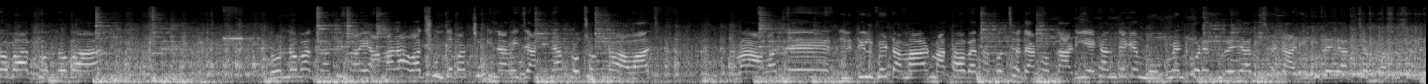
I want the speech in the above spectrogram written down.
ধন্যবাদ ধন্যবাদ। ধন্যবাদ দাদি ভাই, আমার আওয়াজ শুনতে পাচ্ছ কিনা আমি জানি না, প্রচণ্ড আওয়াজ। আমার আওয়াজে লিটিল বিট আমার মাথাও ব্যথা করছে। দেখো, গাড়ি এখান থেকে মুভমেন্ট করে ঘুরে যাচ্ছে, গাড়ি ঘুরে যাচ্ছে প্রসেশনে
